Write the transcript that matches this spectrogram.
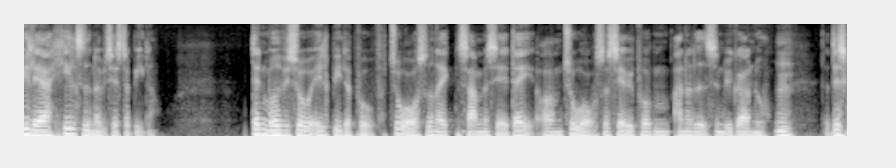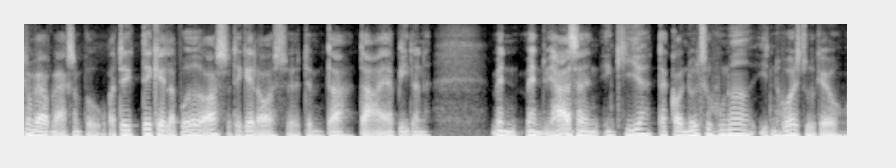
vi lærer hele tiden, når vi tester biler. Den måde, vi så elbiler på for to år siden, er ikke den samme, vi ser i dag, og om to år, så ser vi på dem anderledes, end vi gør nu. Mm. Det skal man være opmærksom på, og det, det gælder både os, og det gælder også øh, dem, der, der ejer bilerne. Men, men vi har altså en, en Kia, der går 0-100 i den hurtigste udgave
